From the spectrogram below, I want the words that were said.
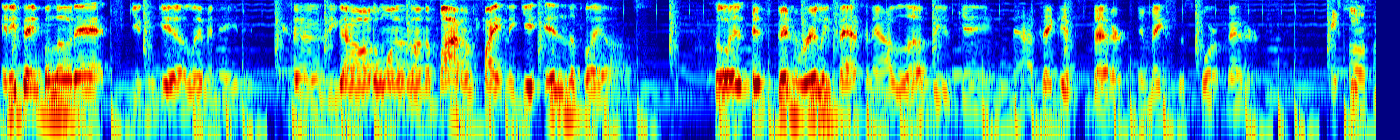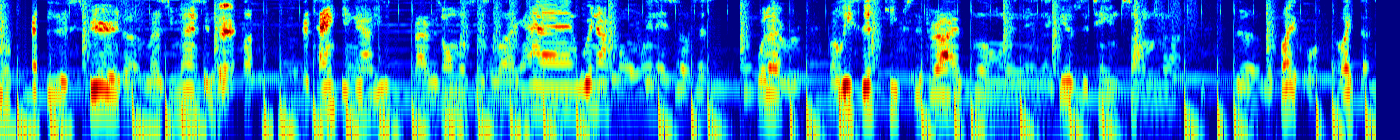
Anything below that, you can get eliminated because you got all the ones on the bottom fighting to get in the playoffs. So it, has been really fascinating. I love these games now. I think it's better. It makes the sport better. It keeps uh-huh. the spirit of, as you mentioned. Exactly. Like the tanking now you describe is almost just like, ah, we're not going to win it, so just whatever. But at least this keeps the drive going and it gives the team something to, to, to fight for. I like that.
